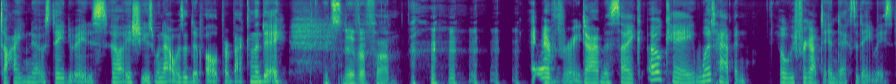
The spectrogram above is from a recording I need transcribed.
diagnosed database uh, issues when I was a developer back in the day. It's never fun. Every time it's like, okay, what happened? Oh, we forgot to index the database.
